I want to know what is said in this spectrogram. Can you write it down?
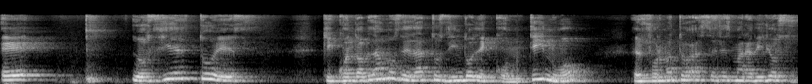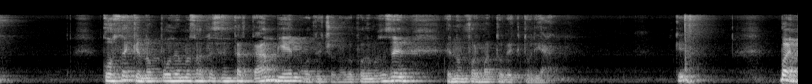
eh, lo cierto es que cuando hablamos de datos de índole continuo, el formato raster es maravilloso, cosa que no podemos representar tan bien, o de hecho no lo podemos hacer, en un formato vectorial. Bueno,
